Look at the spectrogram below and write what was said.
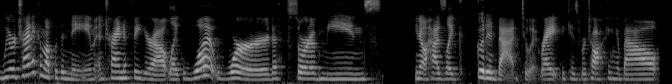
we were trying to come up with a name and trying to figure out like what word sort of means you know has like good and bad to it right? Because we're talking about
